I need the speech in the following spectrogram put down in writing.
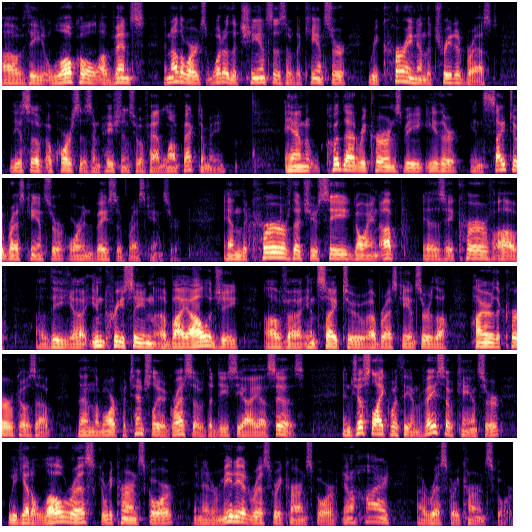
of the local events. In other words, what are the chances of the cancer recurring in the treated breast? This, of course, is in patients who have had lumpectomy. And could that recurrence be either in situ breast cancer or invasive breast cancer? And the curve that you see going up is a curve of uh, the uh, increasing uh, biology of uh, in situ uh, breast cancer, the higher the curve goes up, then the more potentially aggressive the DCIS is. And just like with the invasive cancer, we get a low risk recurrence score, an intermediate risk recurrence score, and a high uh, risk recurrence score.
